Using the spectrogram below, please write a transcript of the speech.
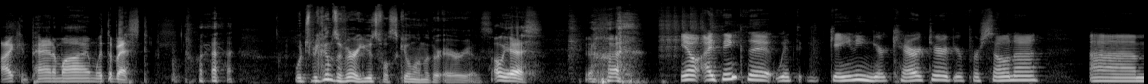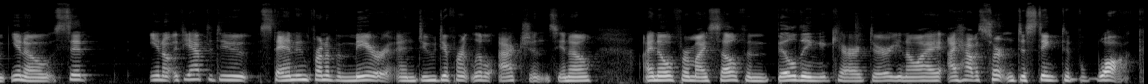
i can pantomime with the best Which becomes a very useful skill in other areas. oh yes You know, I think that with gaining your character of your persona, um, you know, sit, you know, if you have to do stand in front of a mirror and do different little actions, you know, I know for myself in building a character, you know, I I have a certain distinctive walk,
